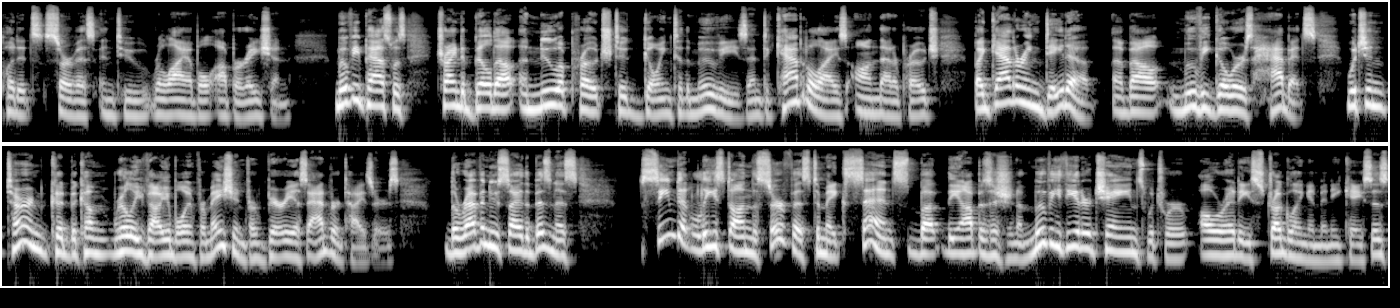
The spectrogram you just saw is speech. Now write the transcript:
put its service into reliable operation. MoviePass was trying to build out a new approach to going to the movies and to capitalize on that approach by gathering data about moviegoers' habits, which in turn could become really valuable information for various advertisers. The revenue side of the business seemed at least on the surface to make sense, but the opposition of movie theater chains, which were already struggling in many cases,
